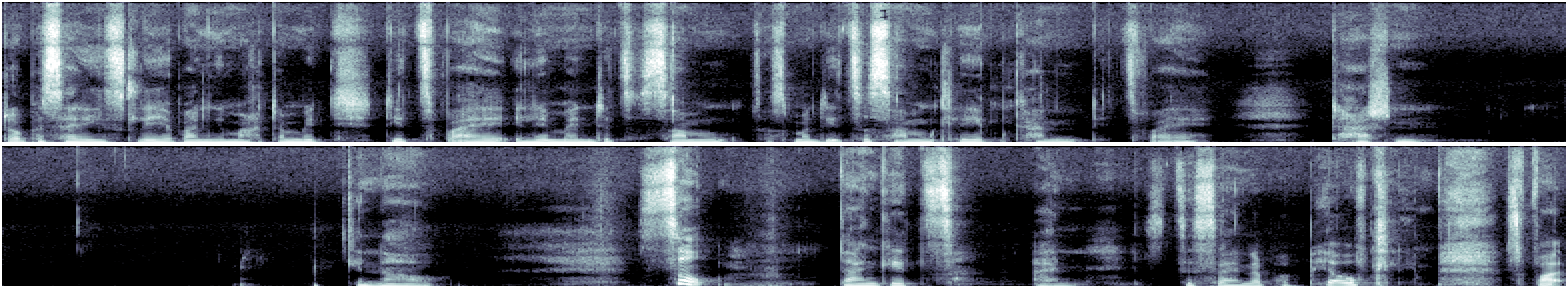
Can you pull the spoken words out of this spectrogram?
doppelseitiges Klebeband gemacht, damit die zwei Elemente zusammen, dass man die zusammenkleben kann, die zwei Taschen. Genau. So, dann geht's ein Designerpapier aufkleben. Das war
